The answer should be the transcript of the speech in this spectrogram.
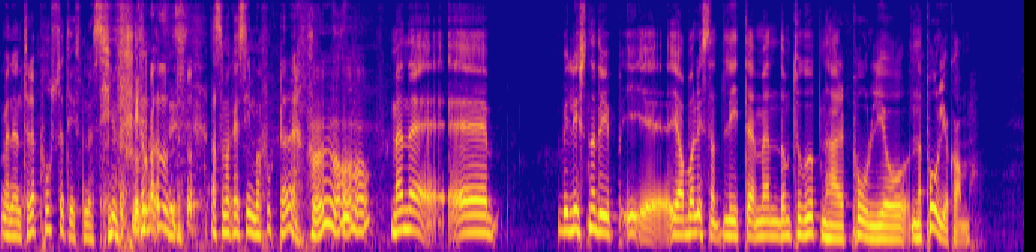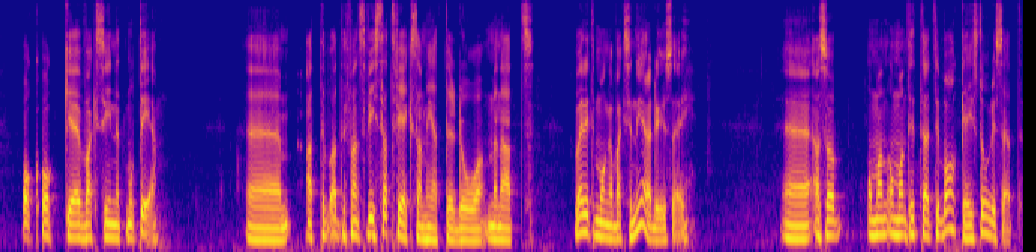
Men är inte det positivt med simfen? alltså man kan ju simma fortare. Men eh, eh, vi lyssnade ju, jag har bara lyssnat lite, men de tog upp den här polio, när polio kom. Och, och eh, vaccinet mot det. Ehm, att, det. Att det fanns vissa tveksamheter då, men att väldigt många vaccinerade ju sig. Ehm, alltså, om man, om man tittar tillbaka historiskt sett,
